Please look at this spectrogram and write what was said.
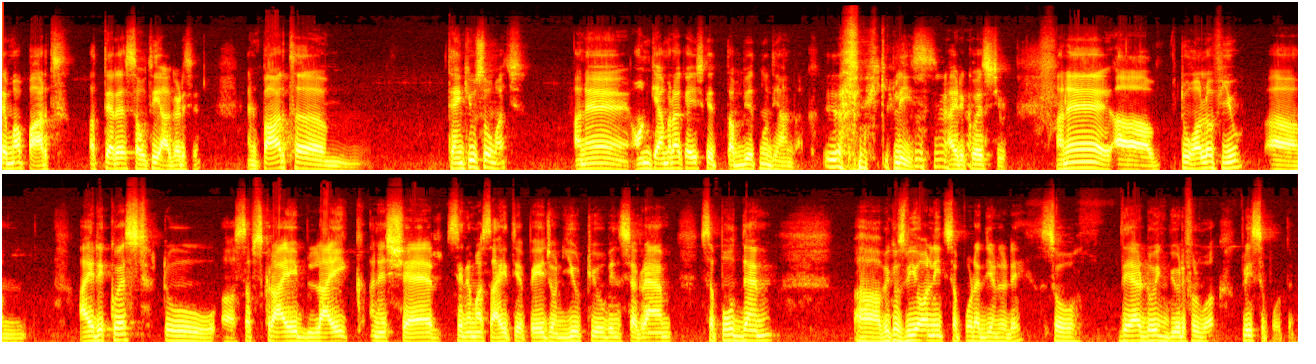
તેમાં પાર્થ અત્યારે સૌથી આગળ છે. And Parth thank you so much અને ઓન કેમેરા કહીશ કે તબિયતનું ધ્યાન રાખ. પ્લીઝ આઈ રિક્વેસ્ટ યુ અને to all of you I request to and like અને share cinema Sahitya page on YouTube Instagram support them because all need support support the end of the day so they are doing beautiful work please support them.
